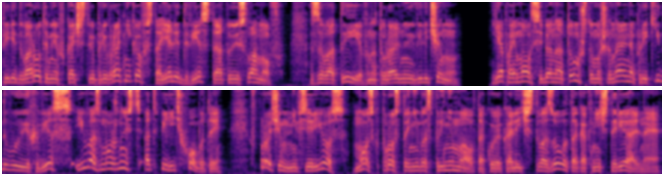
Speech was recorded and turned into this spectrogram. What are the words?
Перед воротами в качестве привратников стояли две статуи слонов, золотые в натуральную величину. Я поймал себя на том, что машинально прикидываю их вес и возможность отпилить хоботы. Впрочем, не всерьез, мозг просто не воспринимал такое количество золота как нечто реальное.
